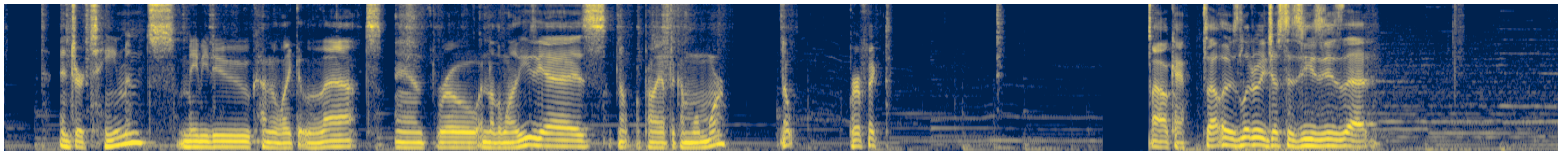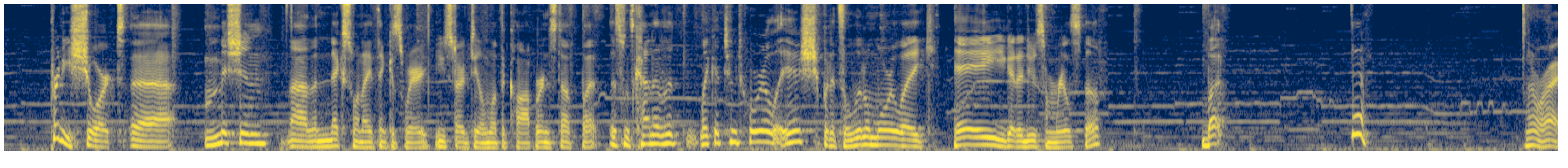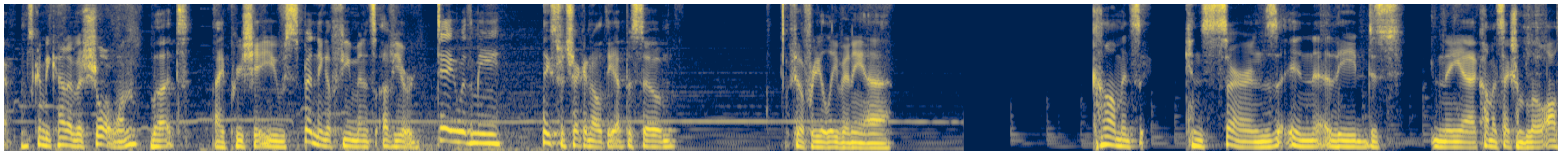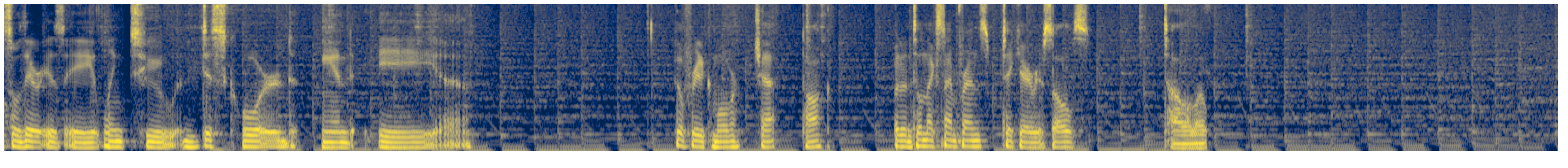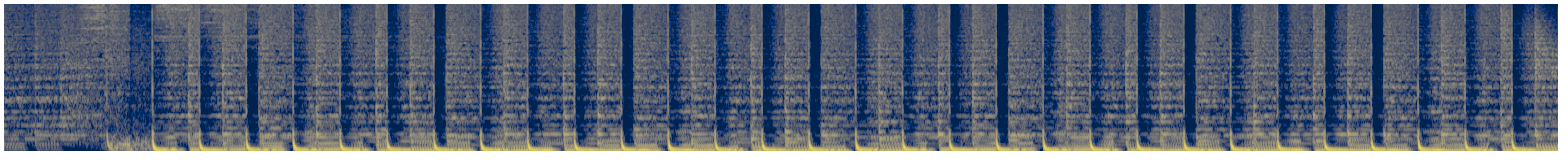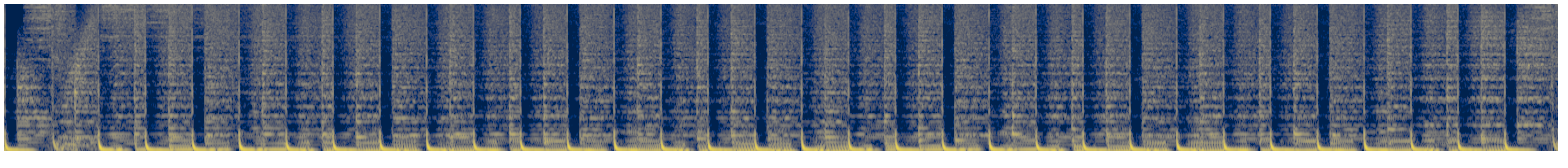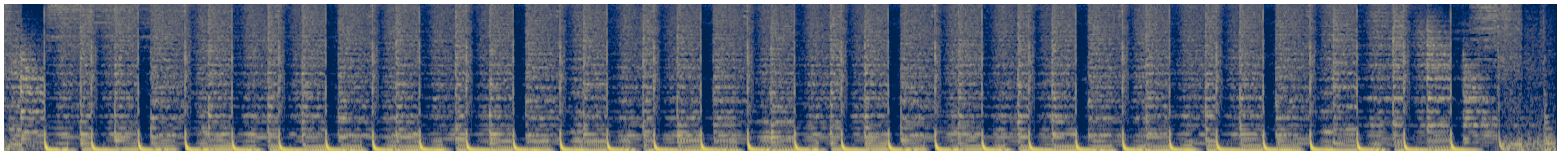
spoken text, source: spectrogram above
entertainment. Maybe do kind of like that and throw another one of these guys. Nope, I'll probably have to come one more. Nope, perfect. Okay, so it was literally just as easy as that. Pretty short uh, mission. Uh, the next one I think is where you start dealing with the copper and stuff, but this one's kind of a, like a tutorial-ish, but it's a little more like, hey, you got to do some real stuff. But yeah. All right, it's gonna be kind of a short one, but I appreciate you spending a few minutes of your day with me. Thanks for checking out the episode. Feel free to leave any uh, comments, concerns in the in the uh, comment section below. Also, there is a link to Discord and a. Uh, feel free to come over, chat, talk. But until next time, friends, take care of yourselves. Towel.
